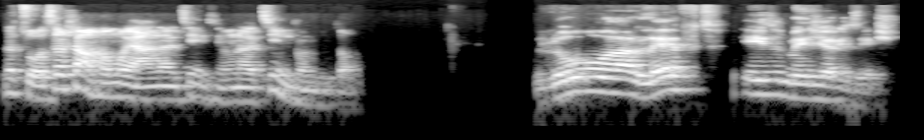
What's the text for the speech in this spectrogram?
那左侧上横磨牙呢，进行了近中移动。Lower left is mesialization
